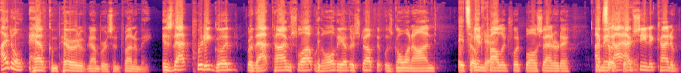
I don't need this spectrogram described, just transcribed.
I don't have comparative numbers in front of me. Is that pretty good for that time slot with all the other stuff that was going on It's okay. in college football Saturday? I It's mean, I, okay. I've seen it kind of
